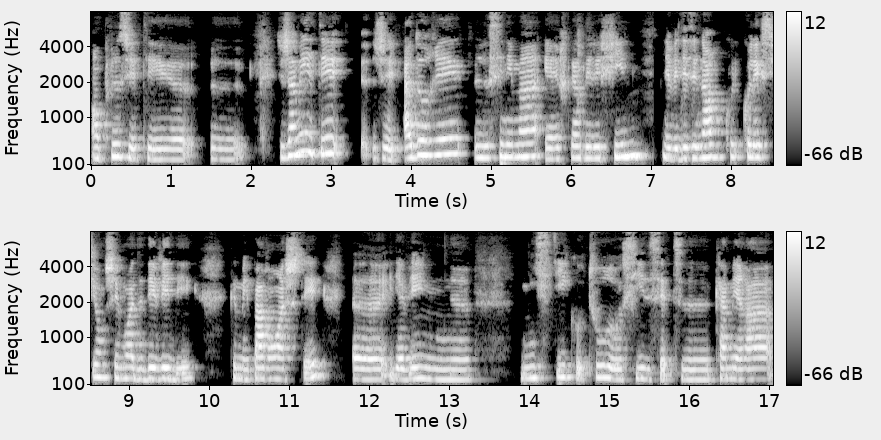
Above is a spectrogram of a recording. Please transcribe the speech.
en plus j'étais, j'ai jamais été j'ai adoré le cinéma et regarder les films. Il y avait des énormes collections chez moi de DVD mes parents achetaient. Euh, il y avait une mystique autour aussi de cette euh, caméra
